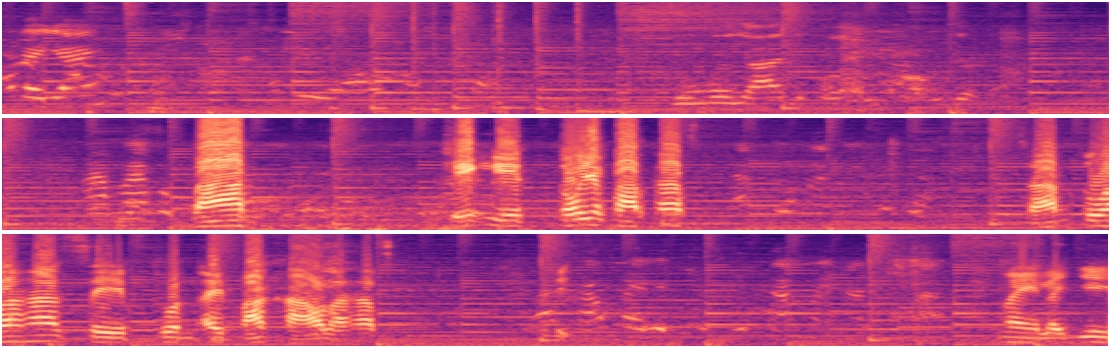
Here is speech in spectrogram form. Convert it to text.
อะไรยายลุงมือยายจะคนเขาเยอะมามาบอกบาทเช็คนี่โตะยักบาทครับสามตัวห้าสิบส่วนไอ้ปลาขาวล่ะครับ เขาไปเลยยืดซ้ำไปหันที่หลังไม่ละยี่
